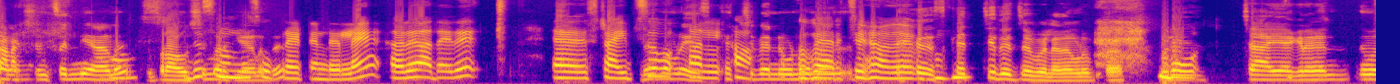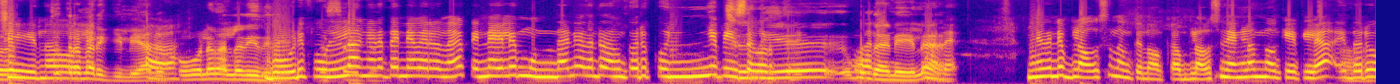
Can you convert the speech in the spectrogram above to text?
കളക്ഷൻസ് തന്നെയാണ് സൂപ്പർ അല്ലേ അതായത് സ്ട്രൈപ്സ് സ്കെച്ച് വെച്ച പോലെ നമ്മളിപ്പോ ഛായാഗ്രഹം ചിത്രം വരയ്ക്കില്ലേ? അതുപോലെ നല്ല രീതിയിൽ ബോഡി ഫുൾ അങ്ങനെ തന്നെ വരുന്നത് പിന്നെ അതിൽ മുന്താനി വന്നിട്ട് നമുക്ക് ഒരു കുഞ്ഞു പീസ് മുന്താണി അല്ലേ? ഇനി ഇതിന്റെ ബ്ലൗസ് നമുക്ക് നോക്കാം. ബ്ലൗസ് ഞങ്ങളൊന്നും നോക്കിയിട്ടില്ല. ഇതൊരു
